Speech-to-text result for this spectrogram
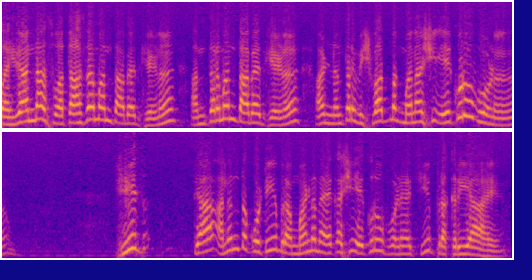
पहिल्यांदा स्वतःचं मन ताब्यात घेणं अंतर्मन ताब्यात घेणं आणि नंतर विश्वात्मक मनाशी एकरूप होणं हीच त्या अनंत कोटी ब्रह्मांड नायकाशी एकरूप होण्याची प्रक्रिया आहे.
